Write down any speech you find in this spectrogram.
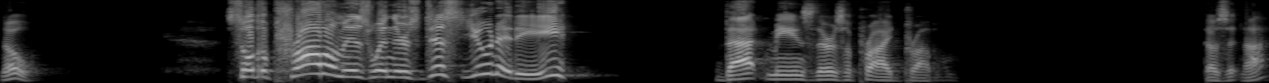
No. So the problem is when there's disunity, that means there's a pride problem. Does it not?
